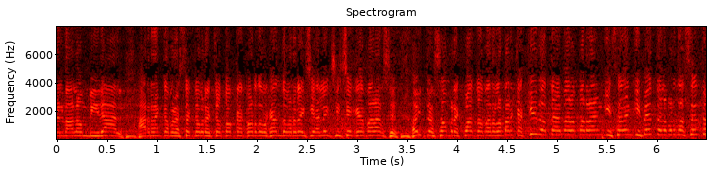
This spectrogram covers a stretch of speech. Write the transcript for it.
el balón Vidal, arranca por el sector derecho, toca corto, dejando Alexis, Alexis tiene que pararse. Hay tres hombres, cuatro para la marca, quédate para Barranquis, Vete mete la pelota centro.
